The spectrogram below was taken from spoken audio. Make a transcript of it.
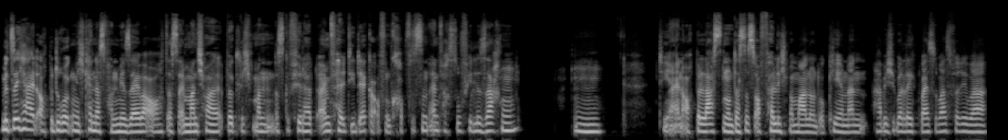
mit Sicherheit auch bedrücken. Ich kenne das von mir selber auch, dass einem manchmal wirklich man das Gefühl hat, einem fällt die Decke auf den Kopf. Es sind einfach so viele Sachen, mm, die einen auch belasten und das ist auch völlig normal und okay. Und dann habe ich überlegt, weißt du was, Feriba,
